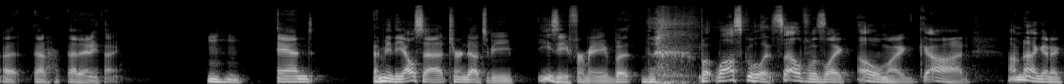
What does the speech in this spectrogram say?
at, at, at anything. Mm-hmm. And I mean, the LSAT turned out to be easy for me, but the, but law school itself was like, oh my god, I'm not gonna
